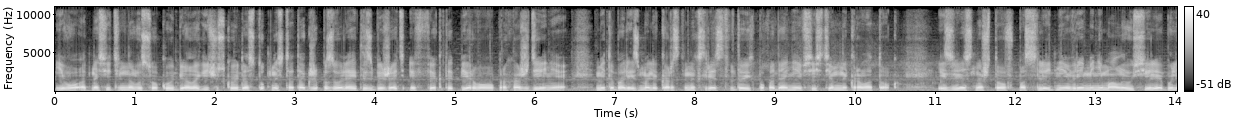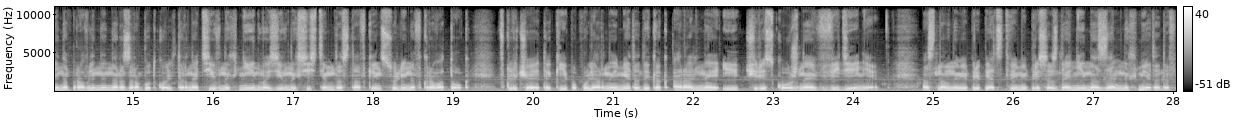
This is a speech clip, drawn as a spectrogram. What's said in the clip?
его относительно высокую биологическую доступность, а также позволяет избежать эффекта первого прохождения, метаболизма лекарственных средств до их попадания в системный кровоток. Известно, что в последнее время немалые усилия были направлены на разработку альтернативных неинвазивных систем доставки инсулина в кровоток, включая такие популярные методы, как оральное и черезкожное введение. Основными препятствиями при создании назальных методов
